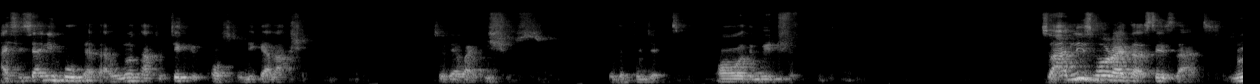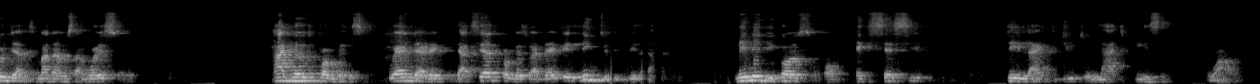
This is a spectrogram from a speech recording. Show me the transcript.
I sincerely hope that I will not have to take recourse to legal action. So there were issues with the project all the way through. So at least one writer says that Rogers, Madame Savoye's son, had health problems where direct, that health problems were directly linked to the villa, mainly because of excessive daylight due to large glazing. Wow.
